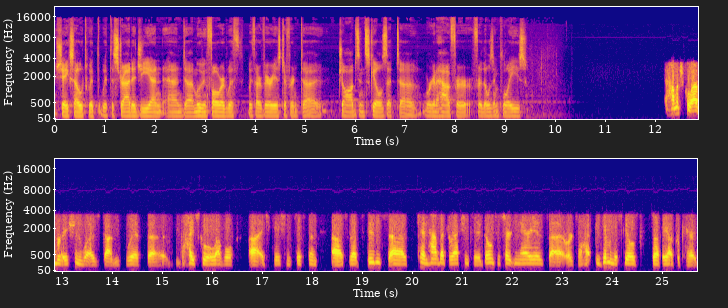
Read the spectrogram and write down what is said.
shakes out with with the strategy and and moving forward with with our various different jobs and skills that uh, we're going to have for, for those employees. how much collaboration was done with uh, the high school level uh, education system uh, so that students uh, can have that direction to go into certain areas uh, or to ha- be given the skills so that they are prepared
